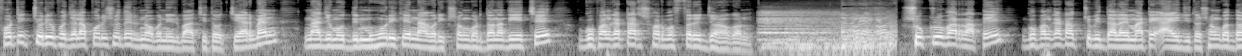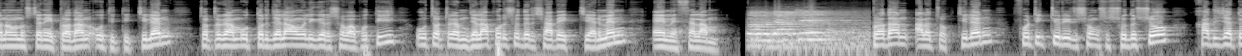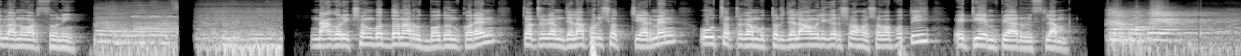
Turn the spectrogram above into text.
ফটিকছড়ি উপজেলা পরিষদের নবনির্বাচিত চেয়ারম্যান নাজিমউদ্দিন মুহুরীকে নাগরিক সংবর্ধনা দিয়েছে গোপালঘাটার সর্বস্তরের জনগণ। শুক্রবার রাতে গোপালঘাটা উচ্চ বিদ্যালয় মাঠে আয়োজিত সংবর্ধনা অনুষ্ঠানে প্রধান অতিথি ছিলেন চট্টগ্রাম উত্তর জেলা আওয়ামী লীগের সভাপতি ও চট্টগ্রাম জেলা পরিষদের সাবেক চেয়ারম্যান এম এ সালাম। প্রধান আলোচক ছিলেন ফটিকচুরির সংসদ সদস্য খাদিজাতুল আনোয়ার সোনি। নাগরিক সংবর্ধনার উদ্বোধন করেন চট্টগ্রাম জেলা পরিষদ চেয়ারম্যান ও চট্টগ্রাম উত্তর জেলা আওয়ামী লীগের সহ সভাপতি এটিএম পেয়ারুল ইসলাম।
